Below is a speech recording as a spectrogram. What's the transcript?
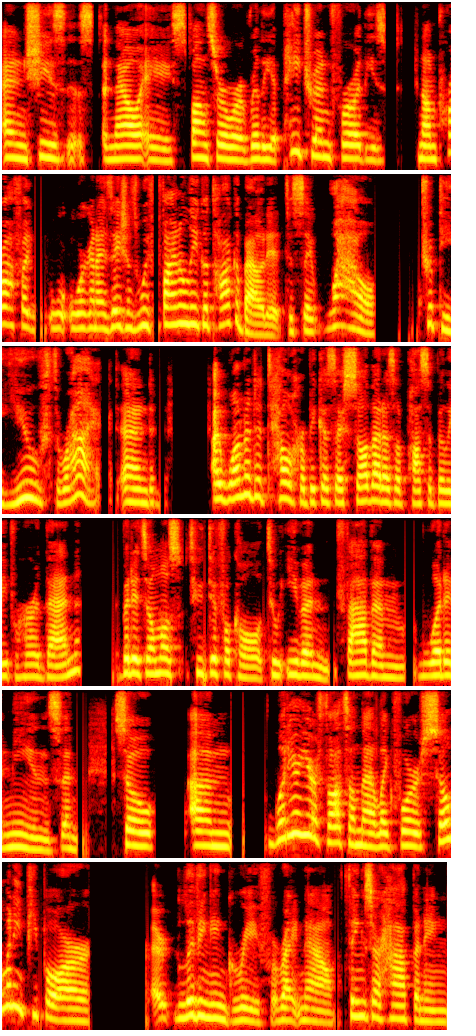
and she's now a sponsor or really a patron for these nonprofit organizations we finally could talk about it to say wow tripti you thrived. And i wanted to tell her because i saw that as a possibility for her then but it's almost too difficult to even fathom what it means. And so um what are your thoughts on that? Like for so many people are living in grief right now things are happening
